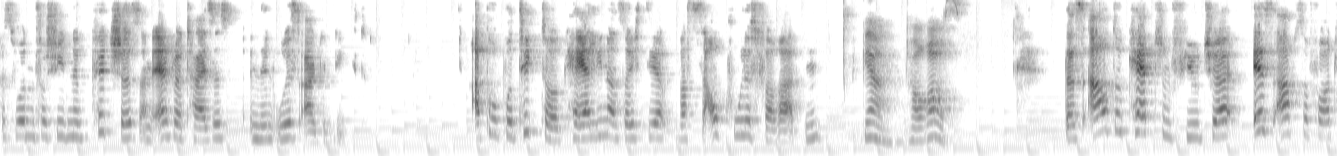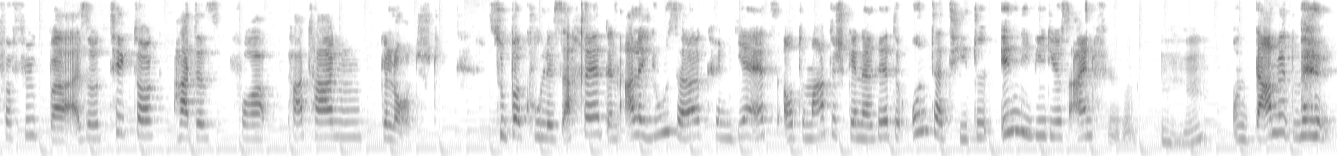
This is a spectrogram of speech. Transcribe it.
es wurden verschiedene Pitches an Advertisers in den USA geleakt. Apropos TikTok, hey Alina, soll ich dir was saucooles verraten? Gern, hau raus. Das Auto Caption Future ist ab sofort verfügbar. Also TikTok hat es vor ein paar Tagen gelauncht. Super coole Sache, denn alle User können jetzt automatisch generierte Untertitel in die Videos einfügen. Mhm. Und damit will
